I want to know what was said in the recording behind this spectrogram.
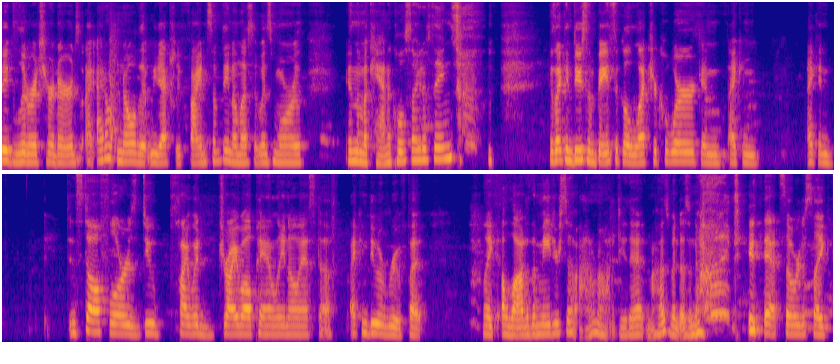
big literature nerds. I, I don't know that we'd actually find something unless it was more in the mechanical side of things. Because I can do some basic electrical work and I can I can install floors, do plywood drywall paneling, all that stuff. I can do a roof, but like a lot of the major stuff, I don't know how to do that. My husband doesn't know how to do that. So we're just like,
